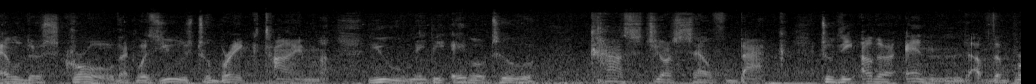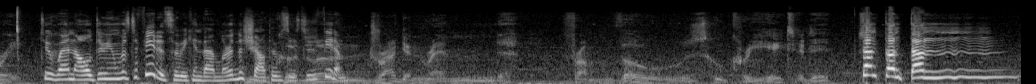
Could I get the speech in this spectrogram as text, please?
Elder Scroll that was used to break time, you may be able to cast yourself back to the other end of the break. To when Alduin was defeated, so we can then learn the was used to defeat him. Dragonrend from those who created it. Dun dun dun!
